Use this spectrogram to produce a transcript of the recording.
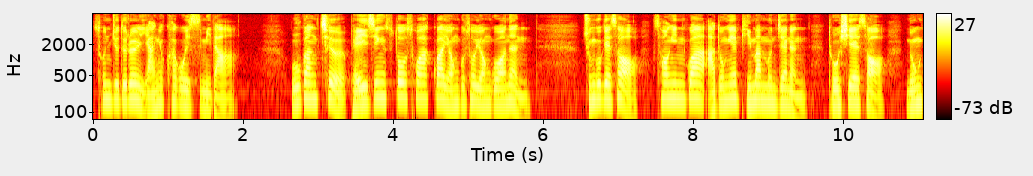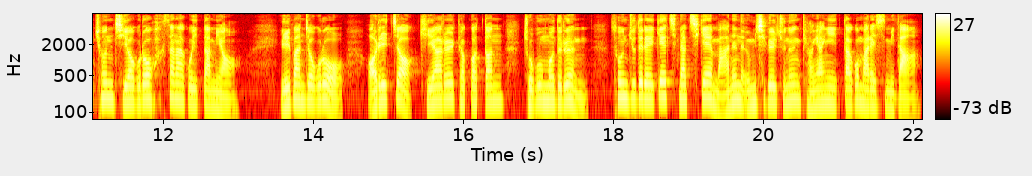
손주들을 양육하고 있습니다. 우광츠 베이징 수도 소아과 연구소 연구원은 중국에서 성인과 아동의 비만 문제는 도시에서 농촌 지역으로 확산하고 있다며 일반적으로 어릴 적 기아를 겪었던 조부모들은 손주들에게 지나치게 많은 음식을 주는 경향이 있다고 말했습니다.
